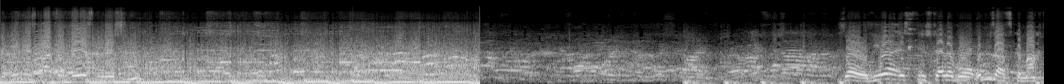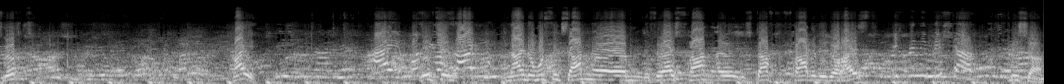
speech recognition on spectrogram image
wir gehen jetzt mal zum Wesentlichen. So, hier ist die Stelle, wo Umsatz gemacht wird. Hi. Hi, muss Mädchen, was sagen? nein, du musst nichts sagen. Ähm, vielleicht fragen, äh, ich darf fragen, wie du heißt. Ich bin die Mischa. Micha.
